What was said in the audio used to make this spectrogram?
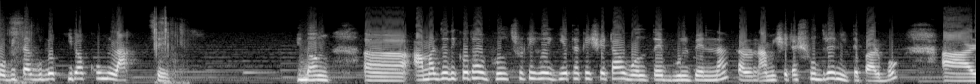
কবিতাগুলো কীরকম লাগছে। এবং আমার যদি কোথাও ভুল ত্রুটি হয়ে গিয়ে থাকে সেটাও বলতে ভুলবেন না, কারণ আমি সেটা শুধরে নিতে পারব। আর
